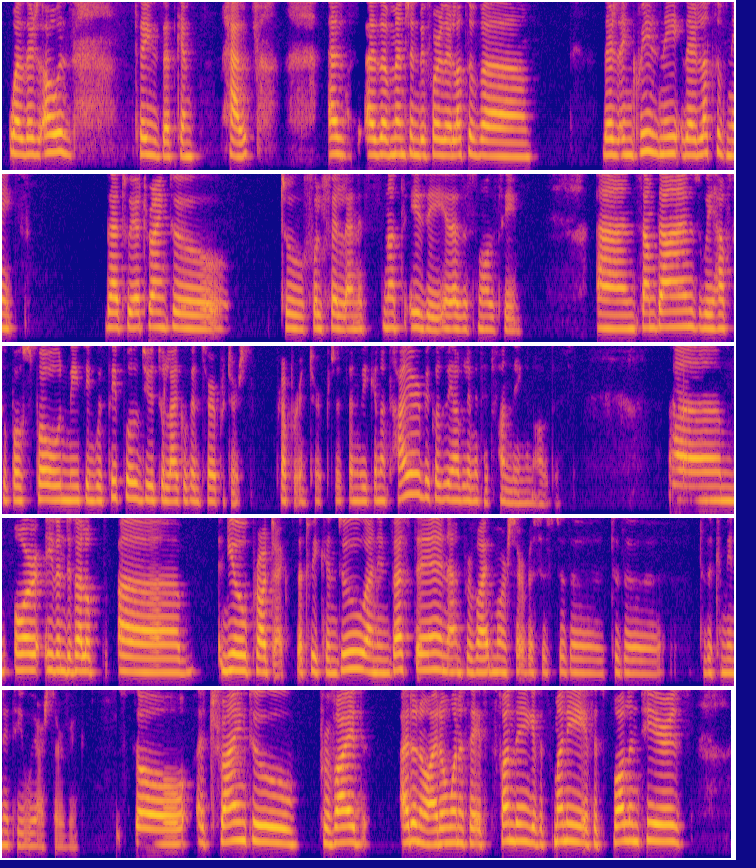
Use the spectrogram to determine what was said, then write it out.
Well, there's always things that can help. As as I've mentioned before, there are lots of uh, there's increased need. There are lots of needs that we are trying to to fulfill, and it's not easy as a small team. And sometimes we have to postpone meeting with people due to lack of interpreters proper interpreters, and we cannot hire because we have limited funding and all this. Um, or even develop uh, new projects that we can do and invest in and provide more services to the to the to the community we are serving. So uh, trying to provide I don't know I don't want to say if it's funding if it's money if it's volunteers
